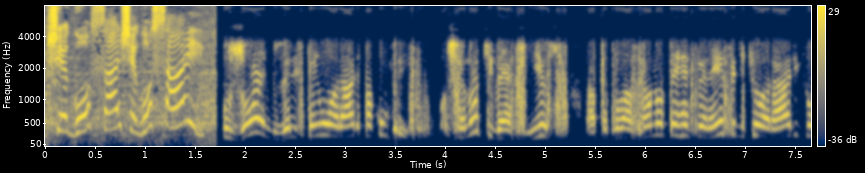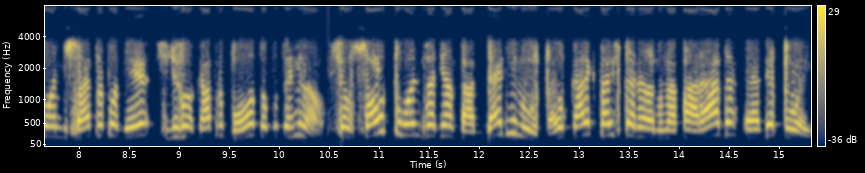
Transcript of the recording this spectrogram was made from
Chegou, sai, chegou, sai. Os ônibus, eles têm um horário para cumprir. Se não tivesse isso, a população não tem referência de que horário que o ônibus sai para poder se deslocar para o ponto ou para o terminal. Se eu solto o ônibus adiantado 10 minutos, aí o cara que está esperando na parada é depois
